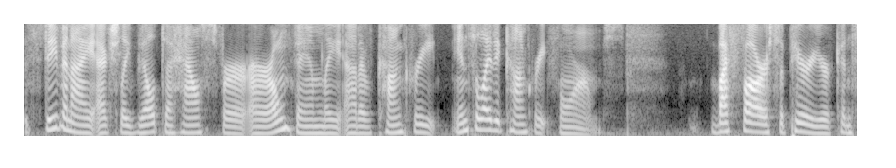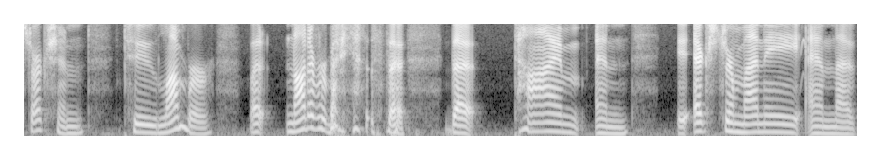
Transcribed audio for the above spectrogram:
Steve and I actually built a house for our own family out of concrete, insulated concrete forms. By far superior construction to lumber, but not everybody has the the time and extra money and the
